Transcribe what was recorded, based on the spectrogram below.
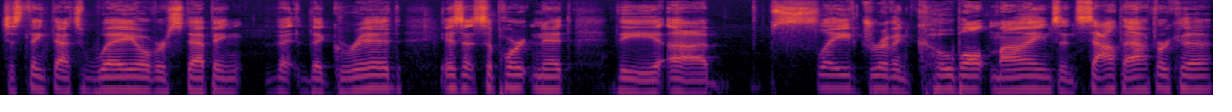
just think that's way overstepping. The the grid isn't supporting it. The uh, slave driven cobalt mines in South Africa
